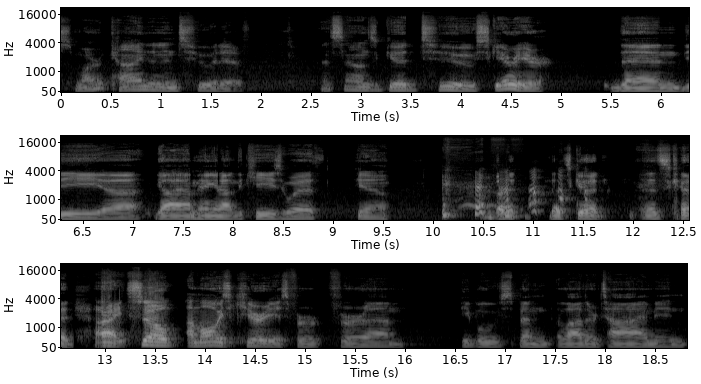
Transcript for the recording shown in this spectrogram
Smart, kind, and intuitive. That sounds good too. Scarier than the uh, guy I'm hanging out in the Keys with, you know. but that's good. That's good. All right. So I'm always curious for for um, people who spend a lot of their time in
